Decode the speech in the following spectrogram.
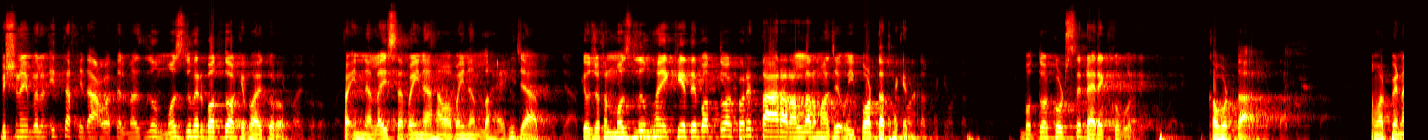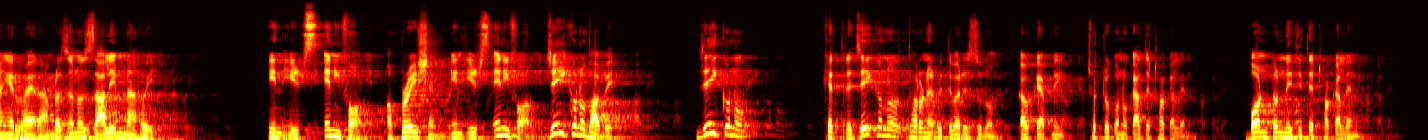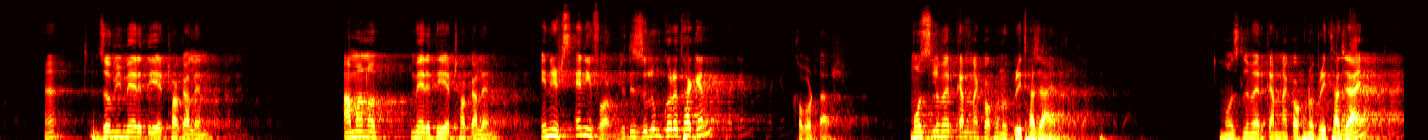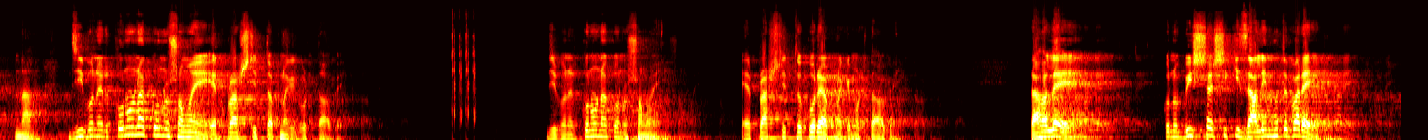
বিষ্ণু বলেন মাজলুম, মজলুমের বদদোয়াকে ভয় করো। লাইসা বাইনাহা ওয়া বাইনাল্লাহি হিজাব। কেউ যখন মজলুম কেঁদে বদদোয়া করে, তার আর আল্লাহর মাঝে ওই পর্দা থাকে না। বদদোয়া করছে ডাইরেক্ট কবুল। খবরদার। আমার ভাইরা আমরা যেন জালিম না হই। In its any form operation in its any form যেই কোনো ভাবে যেই কোনো ক্ষেত্রে যেই কোনো ধরনের হইতে পারে জুলুম। কাউকে আপনি ছোট্ট কোনো কাজে ঠকালেন, বন্টন নীতিতে ঠকালেন হ্যাঁ? জমি মেরে দিয়ে ঠকালেন। আমানত মেরে দিয়ে ঠকালেন। ইন ইটস এনি ফর্ম যদি জুলুম করে থাকেন, খবরদার। মজলুমের কান্না কখনো বৃথা যায় না। মজলুমের কান্না কখনো বৃথা যায় না। জীবনের কোনো না কোনো সময়ে এর প্রাশ্চিত্য আপনাকে করতে হবে। জীবনের কোনো না কোনো সময়ে এর প্রাশ্চিত্য করে আপনাকে মরতে হবে। তাহলে কোন বিশ্বাসী কি জালিম হতে পারে?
